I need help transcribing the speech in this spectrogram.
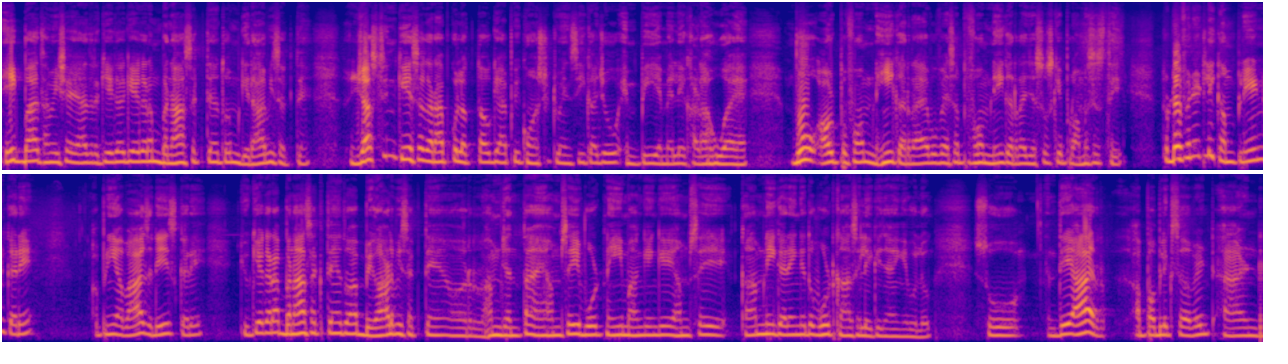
एक बात हमेशा याद रखिएगा कि अगर हम बना सकते हैं तो हम गिरा भी सकते हैं। जस्ट इन केस अगर आपको लगता हो कि आपकी कॉन्स्टिट्यूंसी का जो M P M L A खड़ा हुआ है, वो आउट परफॉर्म नहीं कर रहा है, वो वैसा परफॉर्म नहीं कर रहा है जैसे उसके प्रोमिस थे तो डेफिनेटली कंप्लेन करें, अपनी आवाज़ रेज करें, क्योंकि अगर आप बना सकते हैं तो आप बिगाड़ भी सकते हैं और हम जनता हैं, हमसे ही वोट नहीं मांगेंगे, हमसे काम नहीं करेंगे तो वोट कहाँ से लेके जाएँगे वो लोग? So they are a public servant and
